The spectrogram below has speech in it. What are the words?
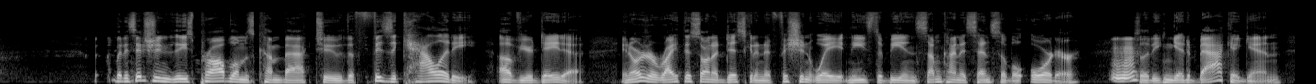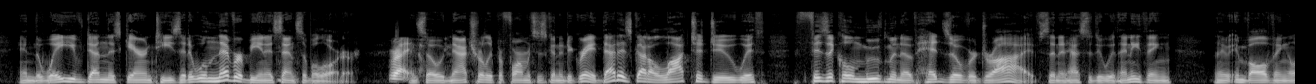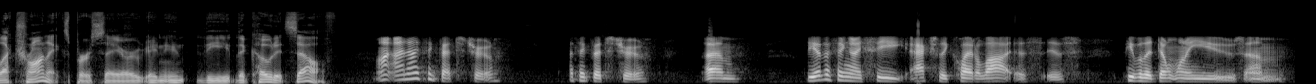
But it's interesting, these problems come back to the physicality of your data. In order to write this on a disk in an efficient way, it needs to be in some kind of sensible order mm-hmm. so that you can get it back again. And the way you've done this guarantees that it will never be in a sensible order. Right. And so naturally performance is going to degrade. That has got a lot to do with physical movement of heads over drives than it has to do with anything involving electronics per se or in, in the the code itself. I, and I think that's true. I think that's true. Um, the other thing I see actually quite a lot is is people that don't want to use um,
